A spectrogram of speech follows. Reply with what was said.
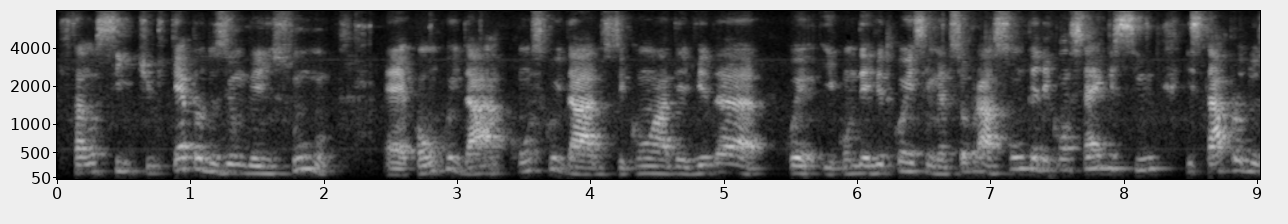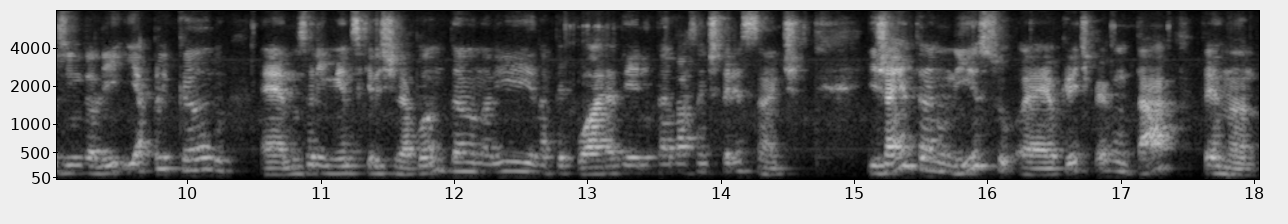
que está no sítio, que quer produzir um bem insumo, é, com, cuidar, com os cuidados e com a devida e com o devido conhecimento sobre o assunto, ele consegue sim estar produzindo ali e aplicando é, nos alimentos que ele estiver plantando ali, na pecuária dele, então é bastante interessante. E já entrando nisso, é, eu queria te perguntar, Fernando,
